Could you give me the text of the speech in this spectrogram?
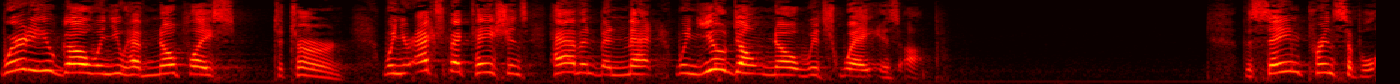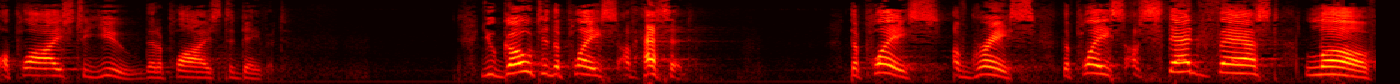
Where do you go when you have no place to turn? When your expectations haven't been met? When you don't know which way is up? The same principle applies to you that applies to David. You go to the place of Hesed the place of grace, the place of steadfast love,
